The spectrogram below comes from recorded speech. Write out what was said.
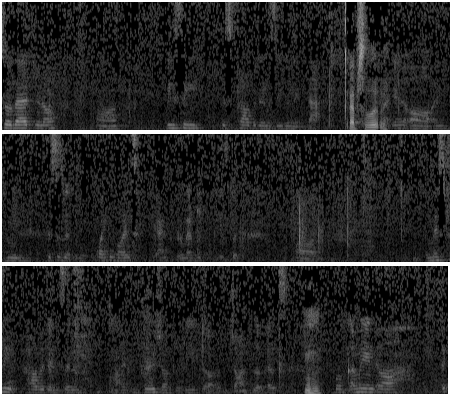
so that, you know, uh, we see his providence even in that. Absolutely. You know, uh, and I mean, this is quite a while, so I can't remember the dates, but uh, the mystery of providence, and uh, I encourage you all to read uh, John Flavel's hmm book. I mean, uh, it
